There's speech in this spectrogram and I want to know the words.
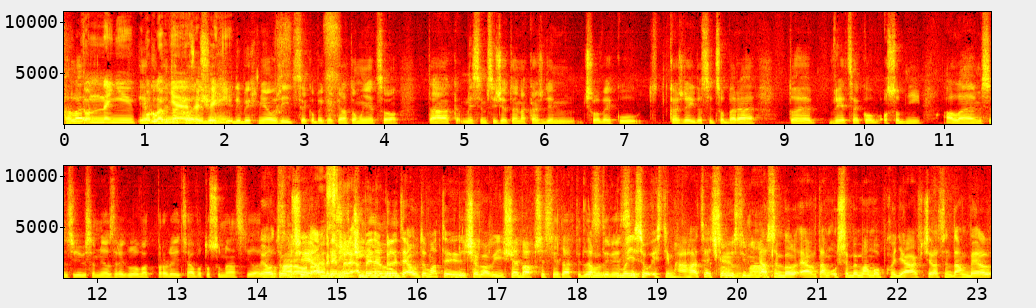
Ale to není Jakoby podle mě takhle, řešení. Kdybych, kdybych měl říct jakoby ke tomu něco, tak myslím si, že to je na každém člověku, každý, kdo si co bere, to je věc jako osobní, ale myslím si, že by se měl zregulovat prodej třeba od 18 let. Jo, to prostě. určitě, Ano, aby, nebyly, aby nebyly ty automaty Když třeba, víš. Třeba, přesně tak, tyhle Tam, ty věci. oni jsou i s tím HHC. Já HHC. jsem byl, já tam u sebe mám obchodák, včera jsem tam byl,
